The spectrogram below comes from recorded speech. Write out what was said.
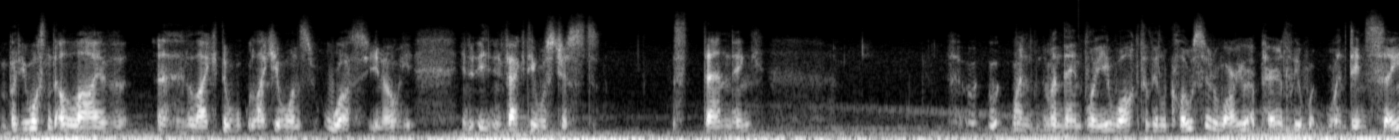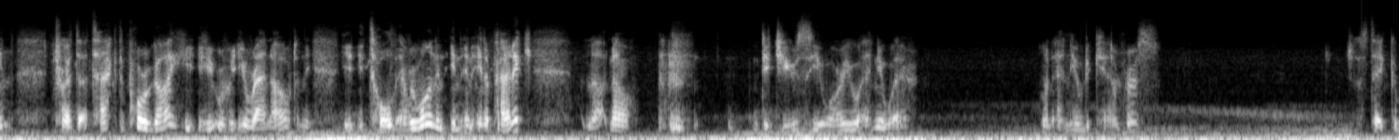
but he wasn't alive uh, like the like he once was. You know, he in, in fact he was just standing. When when the employee walked a little closer, Wario apparently went insane, tried to attack the poor guy. He he, he ran out and he, he, he told everyone in, in, in a panic. Now, now did you see Wario anywhere? On any of the cameras? Just take a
